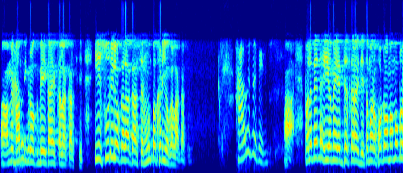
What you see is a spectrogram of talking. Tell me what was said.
અમે બાપ દીકરો બે કાય કલાકાર છે એ સુરીલો કલાકાર છે હું બખડીયો કલાકાર છું. સારું છે બેન. હા ભલે બેન એ અમે એડજસ્ટ કરાવી દઈએ. તમારો ફોટો આમાં મોકલો.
